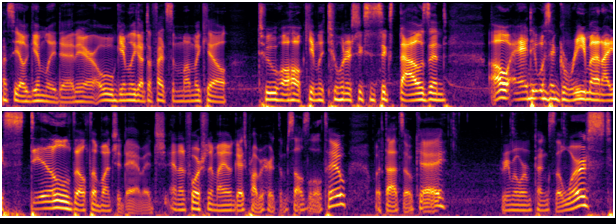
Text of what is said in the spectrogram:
Let's see how Gimli did here. Oh, Gimli got to fight some Mumakil. Two oh Gimli two hundred sixty six thousand. Oh, and it was a Grima, and I still dealt a bunch of damage. And unfortunately, my own guys probably hurt themselves a little too, but that's okay. Grima Wormtongue's the worst.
